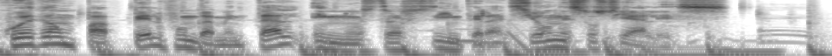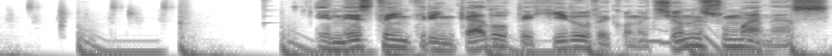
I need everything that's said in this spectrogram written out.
juega un papel fundamental en nuestras interacciones sociales. En este intrincado tejido de conexiones humanas,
